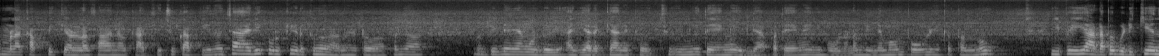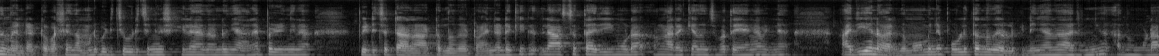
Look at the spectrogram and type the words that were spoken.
നമ്മളെ കപ്പിക്കുള്ള സാധനമൊക്കെ അച്ചു കപ്പി എന്ന് വെച്ചാൽ അരി കുറുക്കി എടുക്കുന്നതാണ് കേട്ടോ. അപ്പം ഞാൻ പിന്നെ ഞാൻ കൊണ്ടുപോയി അരി അരയ്ക്കാനൊക്കെ വെച്ചു. ഇനി തേങ്ങയില്ല അപ്പോൾ തേങ്ങ ഇനി പോളണം പിന്നെ മോൻ പോളിയൊക്കെ തന്നു. ഇപ്പോൾ ഈ അടപ്പ് പിടിക്കുകയൊന്നും വേണ്ട കേട്ടോ. പക്ഷേ നമ്മൾ പിടിച്ച് പിടിച്ചിങ്ങനെ ശീലമായതുകൊണ്ട് ഞാൻ എപ്പോഴും ഇങ്ങനെ പിടിച്ചിട്ടാണ് ആട്ടുന്നത് കേട്ടോ. അതിന്റെ ഇടയ്ക്ക് ലാസ്റ്റത്തെ അരിയും കൂടെ അങ്ങ് അരയ്ക്കാന്ന് വെച്ചപ്പോൾ തേങ്ങ പിന്നെ അരിയണമായിരുന്നു. മോൻ പിന്നെ പൊള്ളി തന്നതേ ഉള്ളൂ. പിന്നെ ഞാൻ അരിഞ്ഞ് അതും കൂടെ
